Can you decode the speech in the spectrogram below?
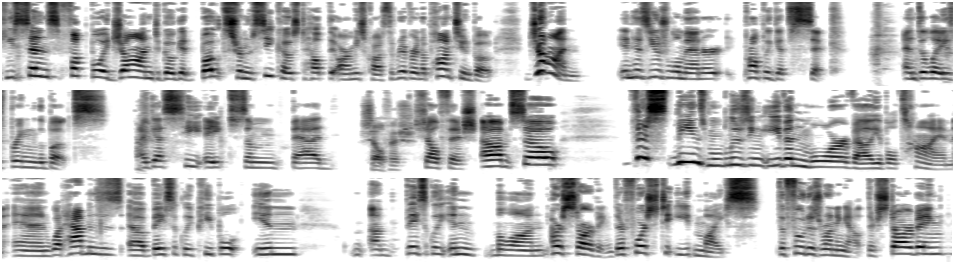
he sends fuckboy John to go get boats from the seacoast to help the armies cross the river in a pontoon boat. John, in his usual manner, promptly gets sick and delays bringing the boats. I guess he ate some bad Shellfish. shellfish. Um, so this means losing even more valuable time. And what happens is uh, basically people in um, basically in Milan are starving. They're forced to eat mice. The food is running out. They're starving.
